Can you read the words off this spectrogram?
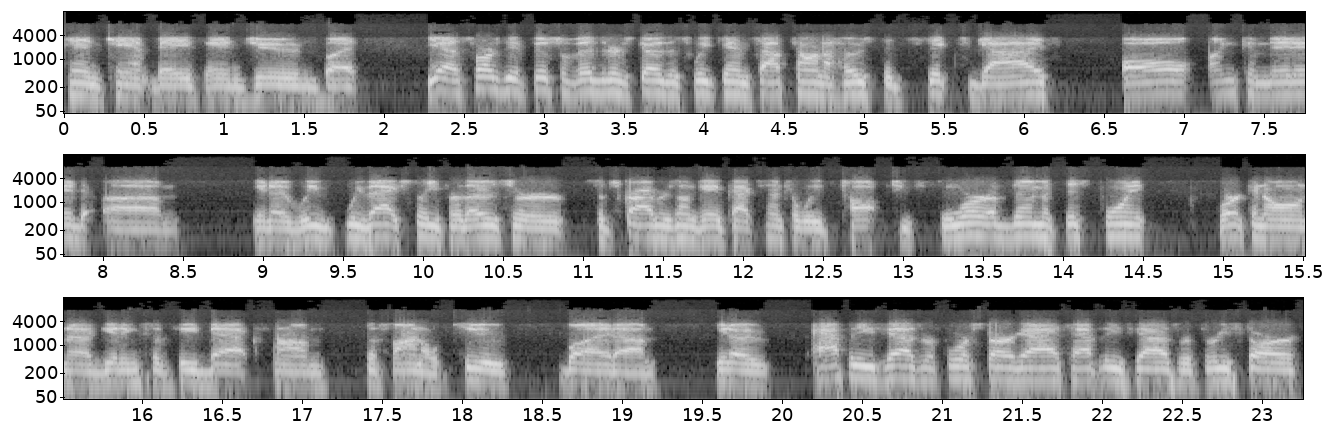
10 camp days in June. But yeah, as far as the official visitors go this weekend, South Carolina hosted six guys, all uncommitted. Um, you know, we've we've actually for those who are subscribers on Gamecock Central, we've talked to four of them at this point, working on uh, getting some feedback from the final two. But um, you know, half of these guys were four star guys, half of these guys were three star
